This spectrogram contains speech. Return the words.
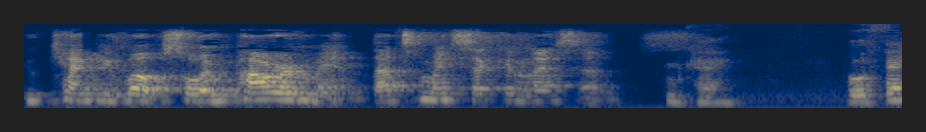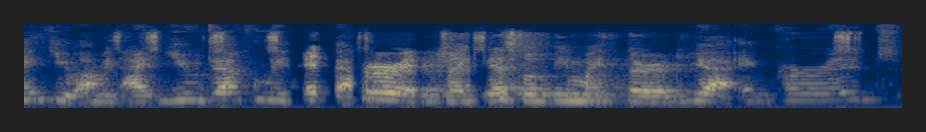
you can't give up. So empowerment, that's my second lesson. Okay. Well, thank you. I mean, I, you definitely did that. encourage. I guess would be my third. Yeah, encourage,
